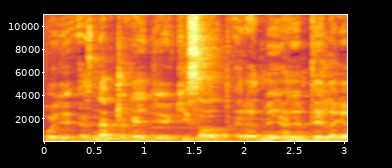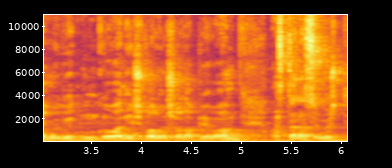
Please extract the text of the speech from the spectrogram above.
hogy ez nem csak egy kiszaladt eredmény, hanem tényleg mögött munka van és valós alapja van. Aztán az, hogy most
